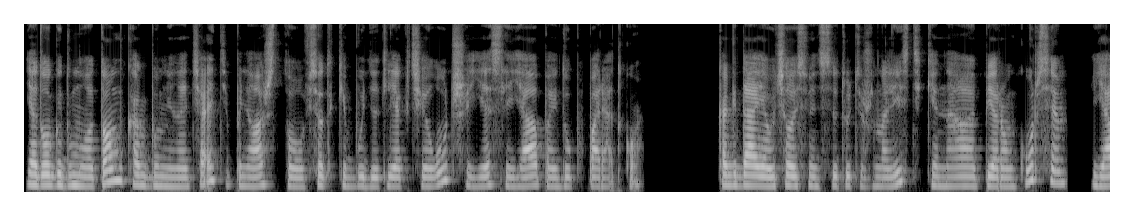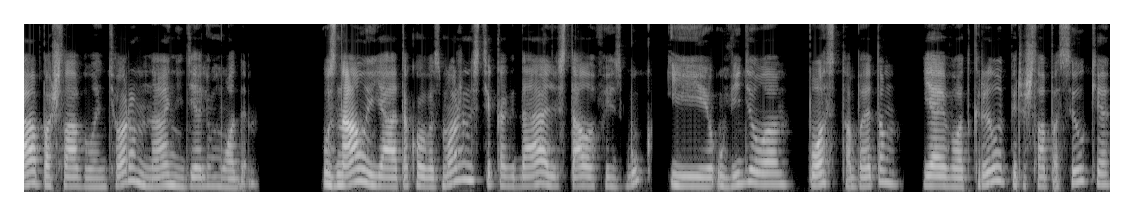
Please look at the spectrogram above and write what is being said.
Я долго думала о том, как бы мне начать, и поняла, что все-таки будет легче и лучше, если я пойду по порядку. Когда я училась в институте журналистики на первом курсе, я пошла волонтером на неделю моды. Узнала я о такой возможности, когда листала Facebook и увидела пост об этом я его открыла, перешла по ссылке,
